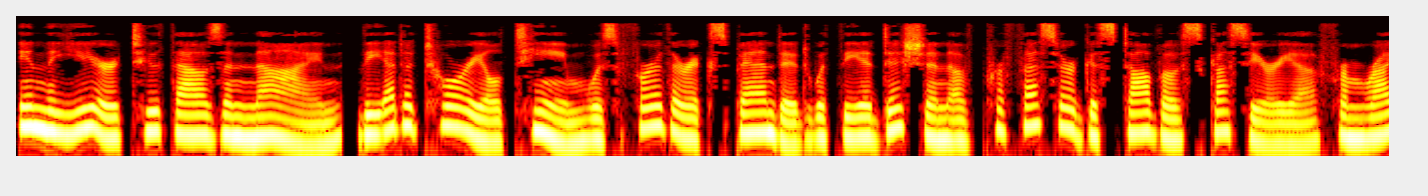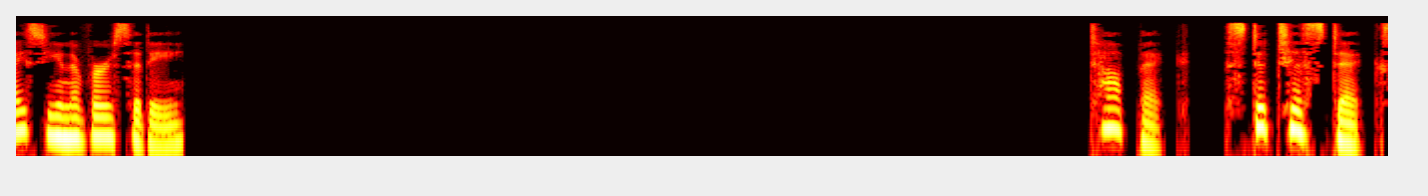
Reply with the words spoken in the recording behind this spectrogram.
In the year 2009, the editorial team was further expanded with the addition of Professor Gustavo Scuseria from Rice University. Topic: Statistics.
